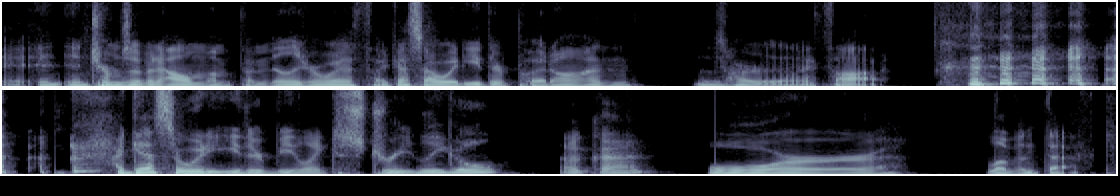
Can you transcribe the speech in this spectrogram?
in, in terms of an album I'm familiar with, I guess I would either put on this is harder than I thought. I guess it would either be like Street Legal okay. or Love and Theft.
